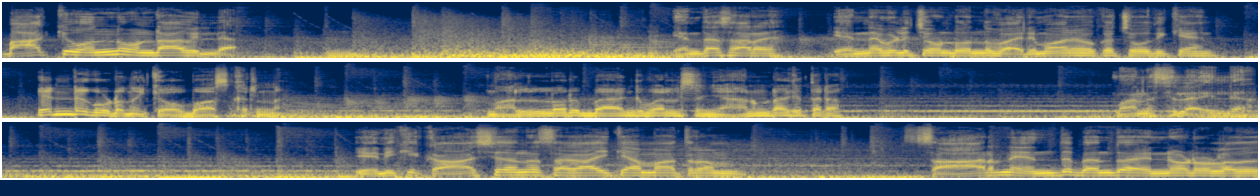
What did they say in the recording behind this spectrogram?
ബാക്കി ഒന്നും ഉണ്ടാവില്ല. എന്താ സാറേ? എന്നെ വിളിച്ചോണ്ട് വന്ന് വരുമാനമൊക്കെ ചോദിക്കാൻ? എന്റെ കൂടെ നിൽക്കാവോ ഭാസ്കരന്? നല്ലൊരു ബാങ്ക് ബാലൻസ് ഞാൻ ഉണ്ടാക്കി തരാം. മനസ്സിലായില്ല. എനിക്ക് കാശ് തന്നെ സഹായിക്കാൻ മാത്രം സാറിന് എന്ത് ബന്ധമാണ് എന്നോടുള്ളത്?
